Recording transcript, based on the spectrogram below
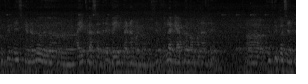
Fifty minutes candle high cross ಆದರೆ ಬೈಯಿಂಗ್ ಪ್ಲಾನ ಮಾಡ್ಕೊಂಡು ಸರ್. ಇಲ್ಲ ಗ್ಯಾಪ್ ಡೌನ್ ಓಪನ್ ಆದರೆ ಫಿಫ್ಟಿ ಪರ್ಸೆಂಟ್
